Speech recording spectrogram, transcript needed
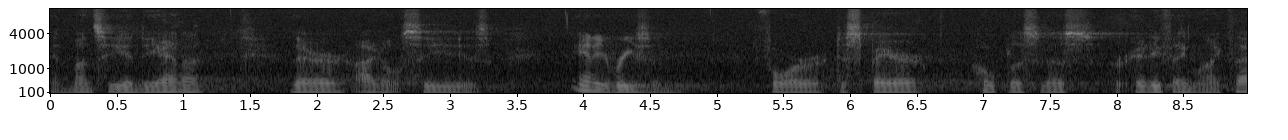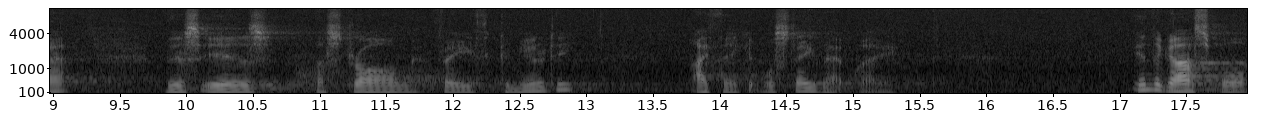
in Muncie, Indiana, there I don't see is any reason for despair, hopelessness, or anything like that. This is a strong faith community. I think it will stay that way. In the gospel,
